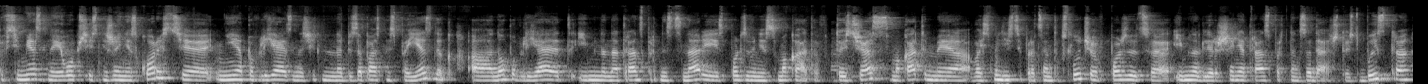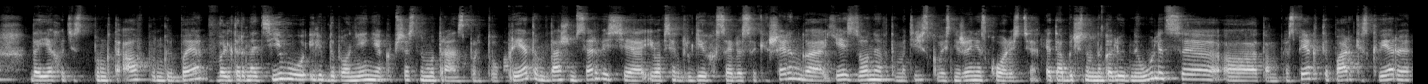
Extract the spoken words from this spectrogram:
повсеместное и общее снижение скорости не повлияет значительно на безопасность поездок, а но повлияет именно на транспортный сценарий использования самокатов. То есть сейчас самокатами в 80% случаев пользуются именно для решения транспортных задач. То есть быстро доехать из пункта А в пункт Б в альтернативу или в дополнение к общественному транспорту. При этом в нашем сервисе и во всех других сервисах кишеринга есть зоны автоматического снижения скорости. Это обычно многолюдные улицы, э, там проспекты, парки, скверы.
